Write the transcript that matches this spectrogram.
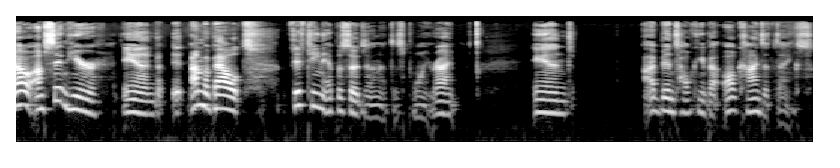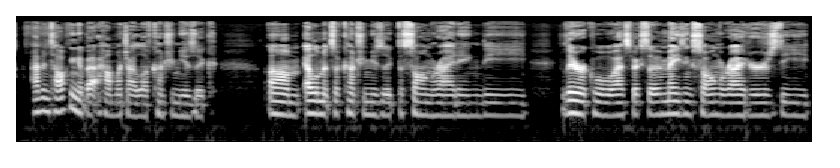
Know, I'm sitting here and it, I'm about 15 episodes in at this point, right? And I've been talking about all kinds of things. I've been talking about how much I love country music, um, elements of country music, the songwriting, the lyrical aspects of amazing songwriters, the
